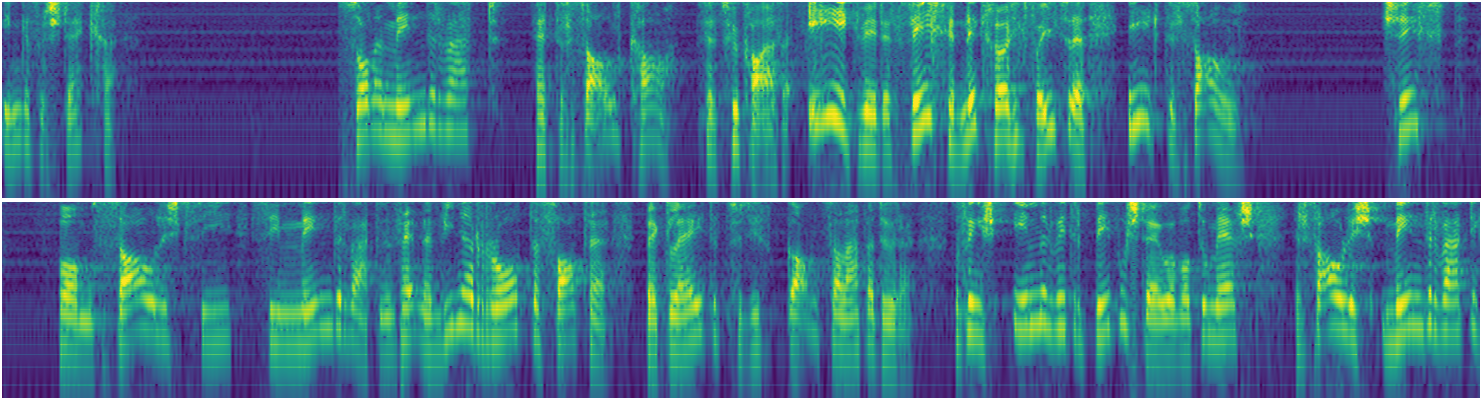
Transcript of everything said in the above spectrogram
irgendwie verstecken. So einen Minderwert hat der Saul gehabt. Er hat das Gefühl gehabt, also ich werde sicher nicht König von Israel. Ich, der Saul. Die Geschichte vom Saul war, sein Minderwert. Und das hat ihn wie einen roten Faden begleitet zu sein ganzes Leben durch. Du findest immer wieder Bibelstellen, wo du merkst, der Saul war minderwertig,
